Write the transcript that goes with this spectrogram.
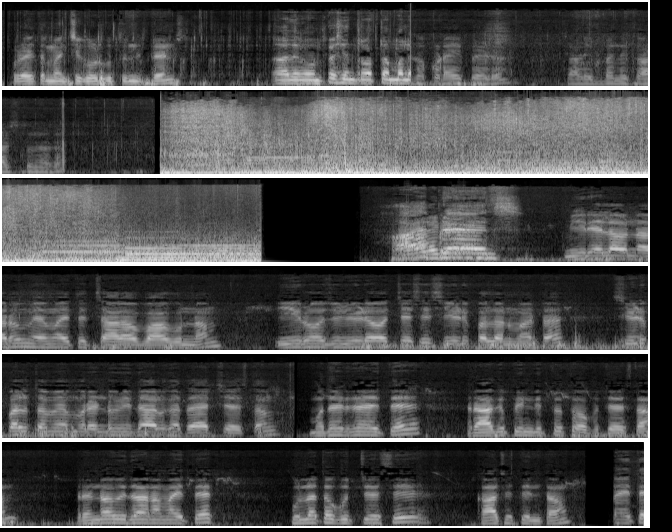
ఇప్పుడైతే మంచిగా ఉడుకుతుంది ఫ్రెండ్స్ అది పంపేసిన తర్వాత మళ్ళీ కూడా అయిపోయాడు. చాలా ఇబ్బంది కాల్చుతున్నాడు హాయ్ ఫ్రెండ్స్ మీరు ఎలా ఉన్నారు? మేమైతే చాలా బాగున్నాం. ఈ రోజు వీడియో వచ్చేసి సీడిపల్లి అనమాట సీడిపల్లితో మేము రెండు విధాలుగా తయారు చేస్తాం. మొదటిది అయితే రాగి పిండితో తోప చేస్తాం. రెండో విధానం అయితే పుల్లతో గుచ్చేసి కాల్చి తింటాం. అయితే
